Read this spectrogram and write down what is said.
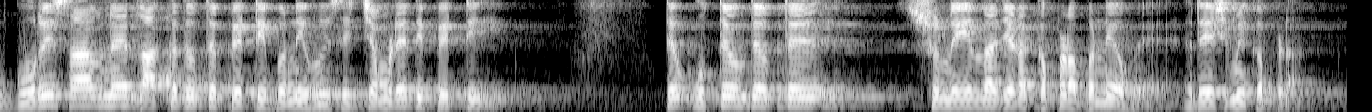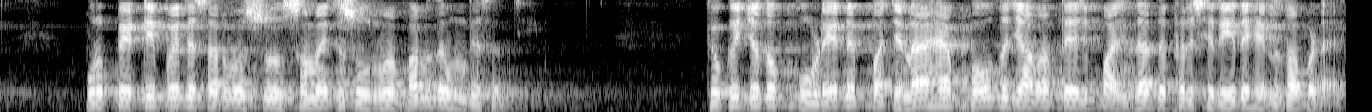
ਗੁਰੇ ਸਾਹਿਬ ਨੇ ਲੱਕ ਦੇ ਉੱਤੇ ਪੇਟੀ ਬੰਨੀ ਹੋਈ ਸੀ, ਚਮੜੇ ਦੀ ਪੇਟੀ ਤੇ ਉੱਤੇ ਉਹਦੇ ਉੱਤੇ ਸੁਨੀਲ ਦਾ ਜਿਹੜਾ ਕੱਪੜਾ ਬੰਨਿਆ ਹੋਇਆ ਹੈ, ਰੇਸ਼ਮੀ ਕੱਪੜਾ। ਔਰ ਪੇਟੀ ਪਹਿਲੇ ਸਰਮ ਸਮੇਂ 'ਚ ਸੂਰਮੇ ਬੰਨ੍ਹਦੇ ਹੁੰਦੇ ਸਨ ਜੀ। ਕਿਉਂਕਿ ਜਦੋਂ ਘੋੜੇ ਨੇ ਭੱਜਣਾ ਹੈ, ਬਹੁਤ ਜ਼ਿਆਦਾ ਤੇਜ਼ ਭੱਜਦਾ ਤੇ ਫਿਰ ਸਰੀਰ ਹਿੱਲਦਾ ਬੜਾ ਹੈ।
